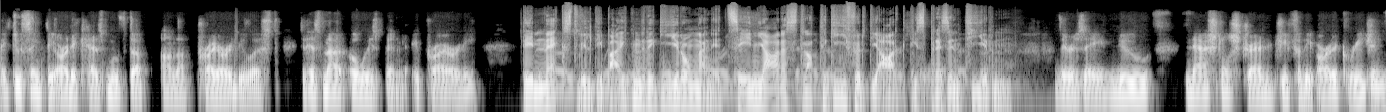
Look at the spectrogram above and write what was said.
I do think the Arctic has moved up on the priority list. It has not always been a priority. Demnächst will die Biden-Regierung eine Zehn-Jahres-Strategie für die Arktis präsentieren. There's a new national strategy for the Arctic region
